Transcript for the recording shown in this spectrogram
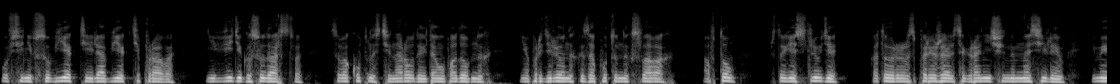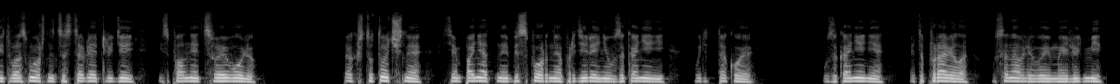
вовсе не в субъекте или объекте права, не в виде государства, совокупности народа и тому подобных неопределенных и запутанных словах, а в том, что есть люди, которые распоряжались ограниченным насилием, имеют возможность заставлять людей исполнять свою волю. Так что точное, всем понятное бесспорное определение узаконений будет такое – Узаконение — это правило, устанавливаемое людьми,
